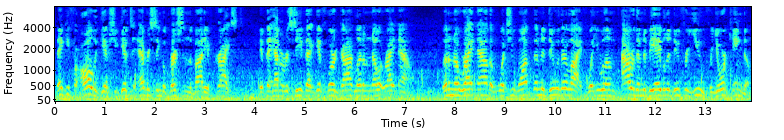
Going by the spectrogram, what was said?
Thank you for all the gifts you give to every single person in the body of Christ. If they haven't received that gift, Lord God, let them know it right now. Let them know right now that what you want them to do with their life, what you will empower them to be able to do for you, for your kingdom.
